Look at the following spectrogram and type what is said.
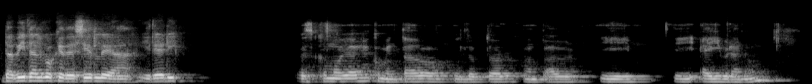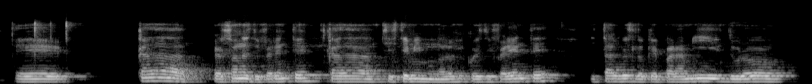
David, ¿algo que decirle a Ireri? Pues como ya había comentado el doctor Juan Pablo y, y ¿no? Eh, cada persona es diferente, cada sistema inmunológico es diferente y tal vez lo que para mí duró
